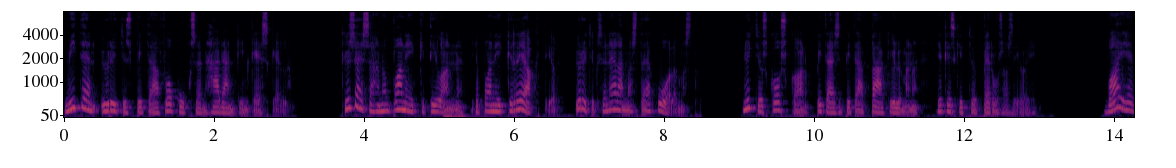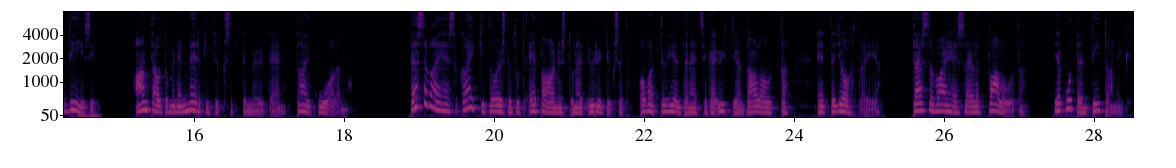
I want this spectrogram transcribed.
Miten yritys pitää fokuksen hädänkin keskellä. Kyseessähän on paniikkitilanne ja paniikkireaktio yrityksen elämästä ja kuolemasta. Nyt jos koskaan pitäisi pitää pää kylmänä ja keskittyä perusasioihin. Vaihe 5. Antautuminen merkityksettömyyteen tai kuolema. Tässä vaiheessa kaikki toistetut epäonnistuneet yritykset ovat tyhjentäneet sekä yhtiön taloutta että johtajia. Tässä vaiheessa ei ole paluuta, ja kuten Titanic,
